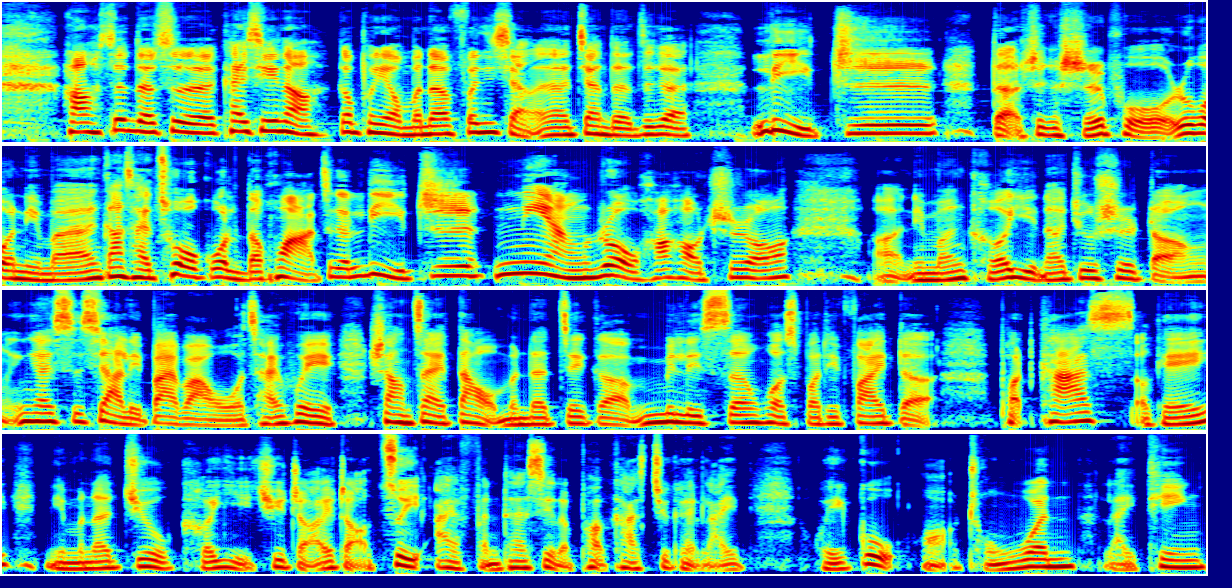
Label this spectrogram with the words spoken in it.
好，真的是开心哦，跟朋友们呢分享呃这样的这个荔枝的这个食谱。如果你们刚才错过了的话，这个荔枝酿肉好好吃哦。呃，你们可以呢，就是等应该是下礼拜吧，我才会上载到我们的这个 m i l l i c e n 或 Spotify 的 Podcast。OK，你们呢就可以去找一找最爱 Fantasy 的 Podcast，就可以来回顾哦，重温来听。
